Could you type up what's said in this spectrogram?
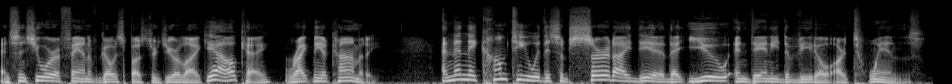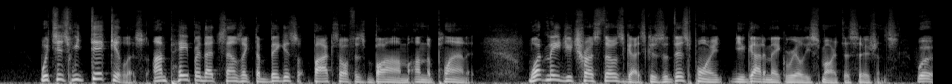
And since you were a fan of Ghostbusters, you're like, Yeah, okay, write me a comedy. And then they come to you with this absurd idea that you and Danny DeVito are twins, which is ridiculous. On paper, that sounds like the biggest box office bomb on the planet. What made you trust those guys? Because at this point, you got to make really smart decisions. Well,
